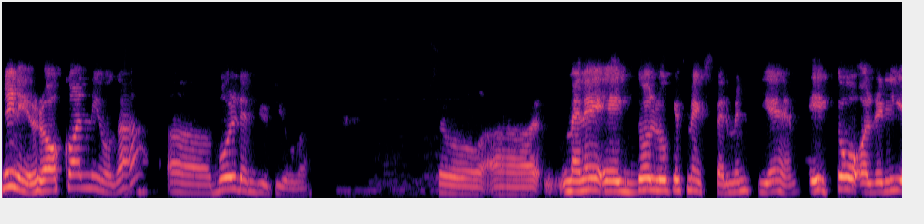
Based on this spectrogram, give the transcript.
नहीं नहीं रॉक ऑन नहीं होगा बोल्ड एंड ब्यूटी होगा। तो uh, मैंने एक दो लुक इसमें एक्सपेरिमेंट किए हैं। एक तो ऑलरेडी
